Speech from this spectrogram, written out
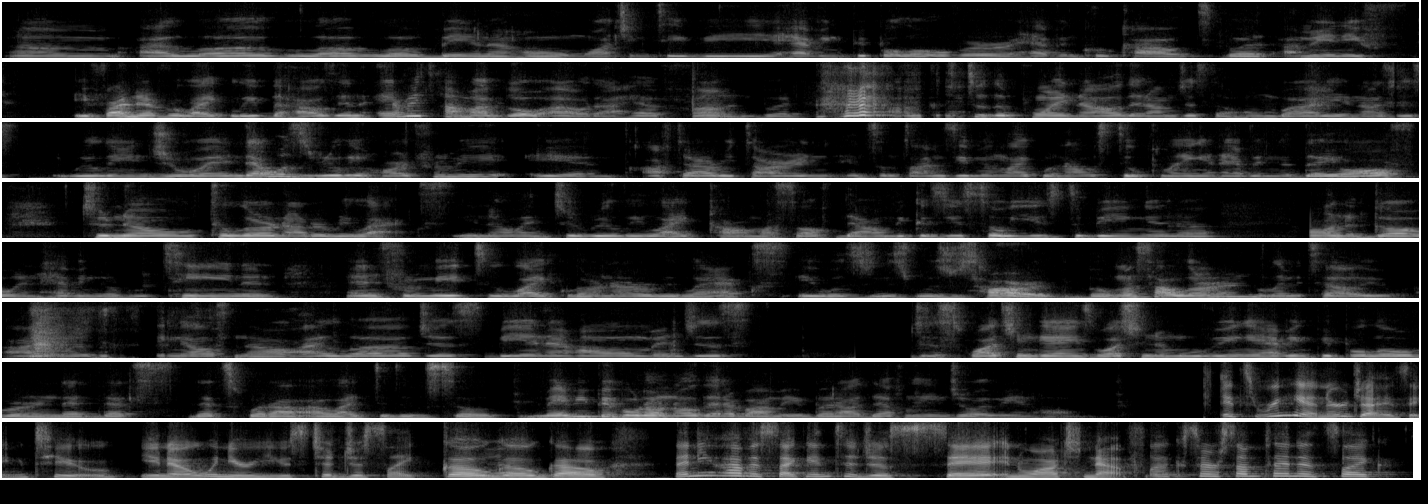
Um, I love, love, love being at home, watching TV, having people over, having cookouts. But I mean, if if I never like leave the house, and every time I go out, I have fun. But I'm just to the point now that I'm just a homebody, and I just really enjoy. And that was really hard for me. And after I retired, and, and sometimes even like when I was still playing and having a day off, to know to learn how to relax you know and to really like calm myself down because you're so used to being in a on a go and having a routine and and for me to like learn how to relax it was it was just hard. But once i learned let me tell you i don't want to do anything else now. I love just being at home and just just watching games watching a movie and having people over and that that's that's what I, I like to do. So maybe people don't know that about me but i definitely enjoy being home. It's re-energizing too you know when you're used to just like go yeah. go go. Then you have a second to just sit and watch netflix or something it's like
